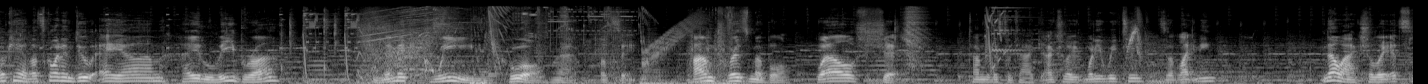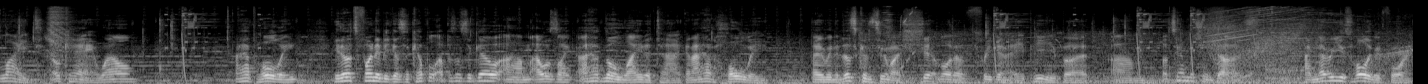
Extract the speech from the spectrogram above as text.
Okay, let's go ahead and do a, um, a Libra Mimic Queen. Cool. Alright, let's see. Unprismable. Well, shit. Time to just attack. Actually, what are you weak to? Is it lightning? No, actually, it's light. Okay, well, I have Holy. You know, it's funny because a couple episodes ago, um, I was like, I have no light attack, and I had Holy. I mean, it does consume a shitload of freaking AP, but, um, let's see how much it does. I've never used Holy before,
